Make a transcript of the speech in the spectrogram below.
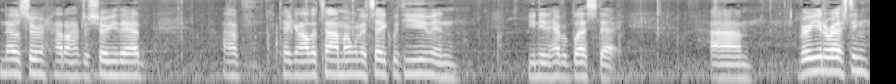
No, sir, I don't have to show you that. I've taken all the time I'm going to take with you, and you need to have a blessed day. Um, very interesting.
